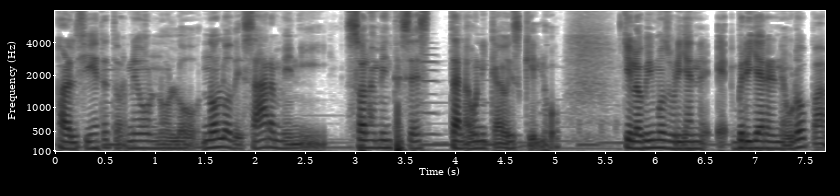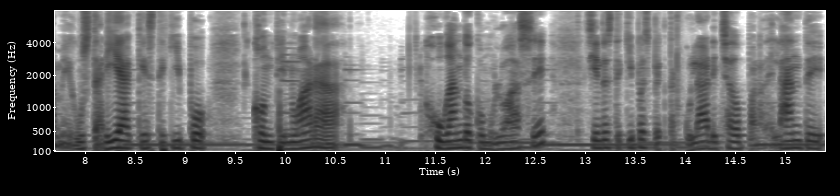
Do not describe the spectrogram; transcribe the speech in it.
para el siguiente torneo no lo, no lo desarmen y solamente sea esta la única vez que lo, que lo vimos brillar, eh, brillar en Europa. Me gustaría que este equipo continuara jugando como lo hace, siendo este equipo espectacular, echado para adelante,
